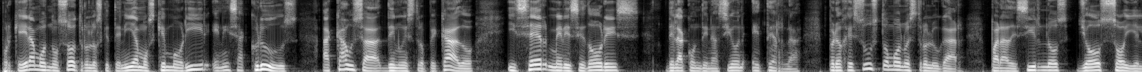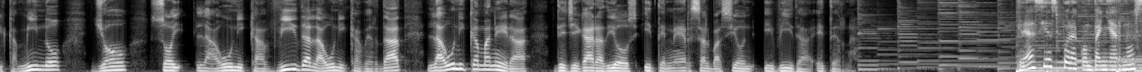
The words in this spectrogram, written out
porque éramos nosotros los que teníamos que morir en esa cruz a causa de nuestro pecado y ser merecedores de la condenación eterna. Pero Jesús tomó nuestro lugar para decirnos, yo soy el camino, yo soy la única vida, la única verdad, la única manera de llegar a Dios y tener salvación y vida eterna. Gracias por acompañarnos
